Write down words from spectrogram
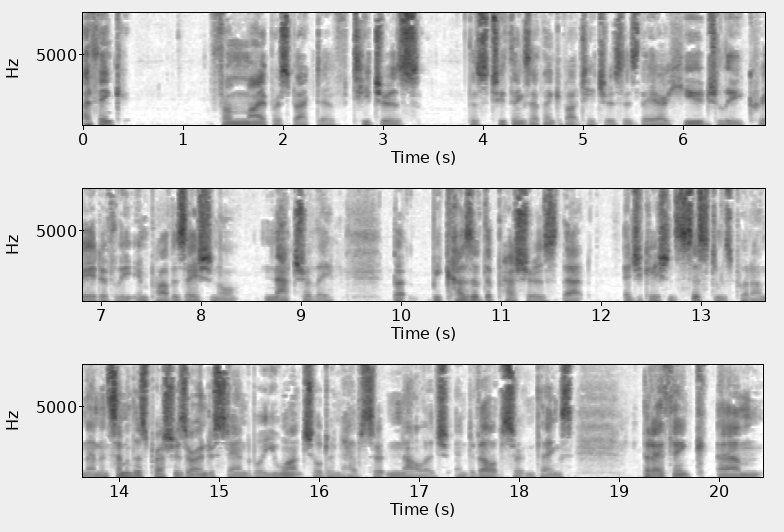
I think, from my perspective, teachers there's two things I think about teachers is they are hugely creatively improvisational naturally. But because of the pressures that education systems put on them, and some of those pressures are understandable. You want children to have certain knowledge and develop certain things. But I think um,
